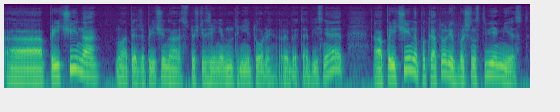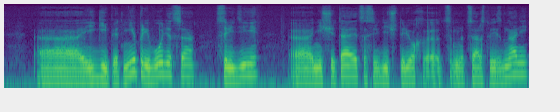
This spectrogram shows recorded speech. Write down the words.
Э, причина, ну, опять же, причина с точки зрения внутренней Торы, Рэбе это объясняет, а причина, по которой в большинстве мест э, Египет не приводится среди, э, не считается среди четырех царств и изгнаний,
